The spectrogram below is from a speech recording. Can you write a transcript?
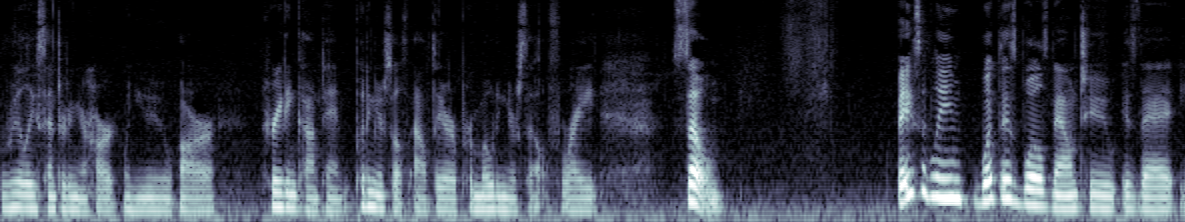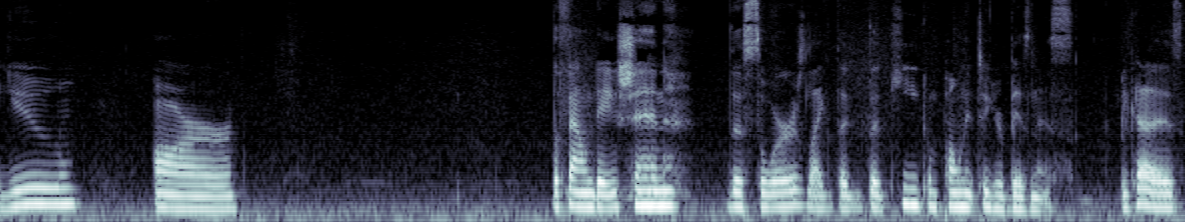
really centered in your heart when you are creating content, putting yourself out there, promoting yourself, right? So, basically, what this boils down to is that you are the foundation, the source, like the, the key component to your business. Because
